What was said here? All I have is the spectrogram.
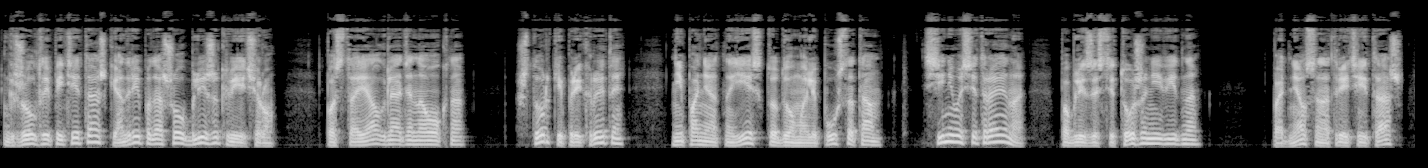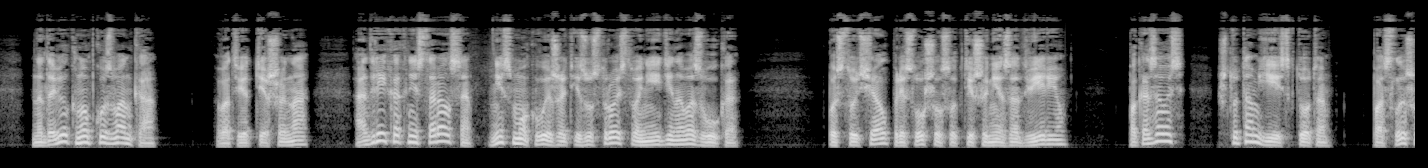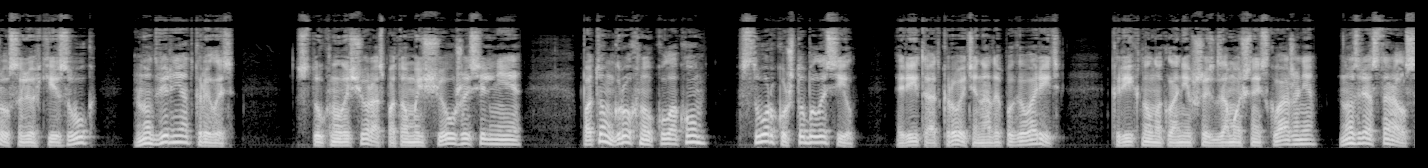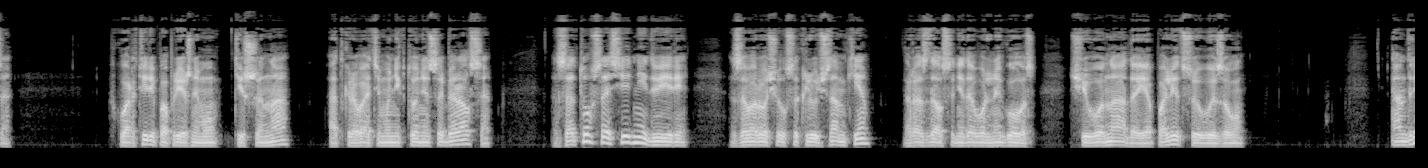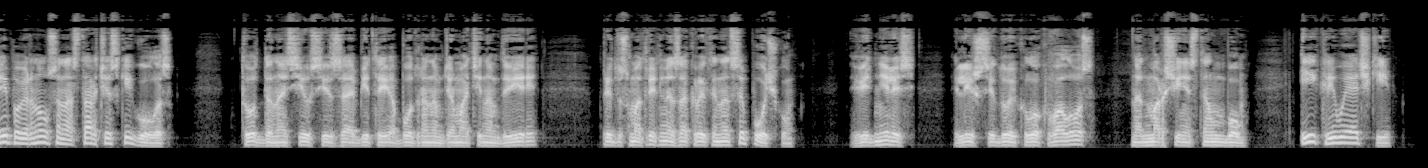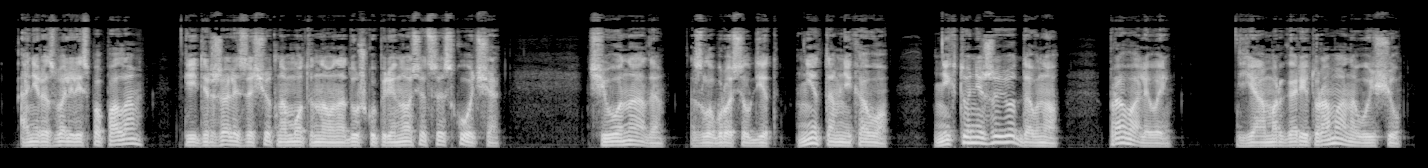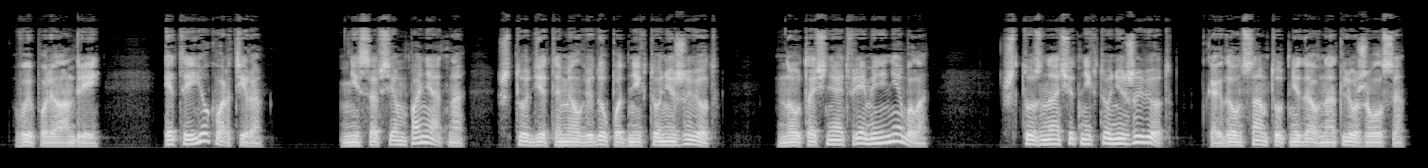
К желтой пятиэтажке Андрей подошел ближе к вечеру. Постоял, глядя на окна. Шторки прикрыты, непонятно, есть кто дома или пусто там. Синего Ситроена поблизости тоже не видно. Поднялся на третий этаж, надавил кнопку звонка. В ответ тишина. Андрей, как ни старался, не смог выжать из устройства ни единого звука. Постучал, прислушался к тишине за дверью. Показалось, что там есть кто-то. Послышался легкий звук, но дверь не открылась. Стукнул еще раз, потом еще уже сильнее. Потом грохнул кулаком в створку, что было сил. «Рита, откройте, надо поговорить!» — крикнул, наклонившись к замочной скважине, но зря старался. В квартире по-прежнему тишина, открывать ему никто не собирался. Зато в соседней двери заворочился ключ в замке, раздался недовольный голос. «Чего надо, я полицию вызову». Андрей повернулся на старческий голос — тот доносился из-за обитой ободранным дерматином двери, предусмотрительно закрытой на цепочку. Виднелись лишь седой клок волос над морщинистым лбом и кривые очки. Они развалились пополам и держались за счет намотанного на дужку переносицы скотча. «Чего надо?» — зло бросил дед. «Нет там никого. Никто не живет давно. Проваливай». «Я Маргариту Романову ищу», — выпалил Андрей. «Это ее квартира?» Не совсем понятно, что дед имел в виду под «никто не живет», но уточнять времени не было. Что значит «никто не живет», когда он сам тут недавно отлеживался?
